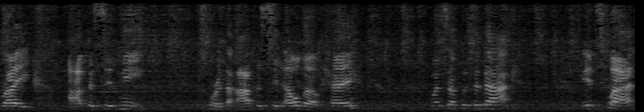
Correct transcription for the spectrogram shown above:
Right, opposite knee toward the opposite elbow, okay? What's up with the back? It's flat,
